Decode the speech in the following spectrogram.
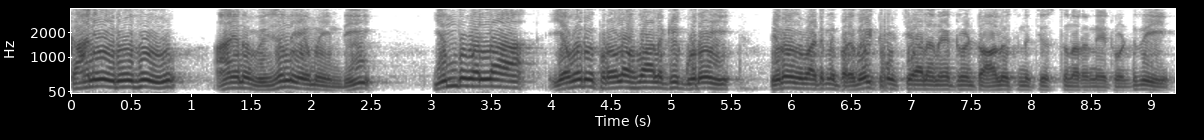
కానీ ఈరోజు ఆయన విజన్ ఏమైంది? ఇందువల్ల ఎవరి ప్రలోభాలకి గురై ఈరోజు వాటిని ప్రైవేటైజ్ చేయాలనేటువంటి ఆలోచన చేస్తున్నారనేటువంటిది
